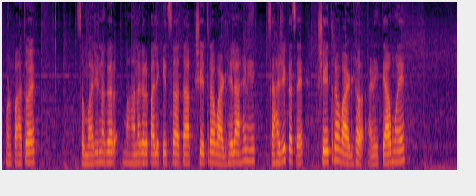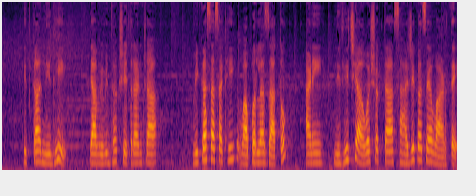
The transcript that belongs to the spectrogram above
आपण पाहतोय संभाजीनगर महानगरपालिकेचं आता क्षेत्र वाढलेलं आहे आणि साहजिकच आहे क्षेत्र वाढलं आणि त्यामुळे तितका निधी त्या विविध क्षेत्रांच्या विकासासाठी वापरला जातो आणि निधीची आवश्यकता साहजिकच आहे वाढते.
